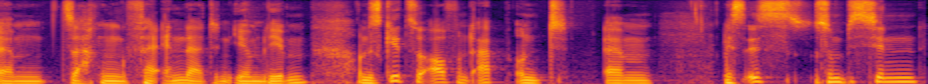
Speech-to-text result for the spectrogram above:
ähm, Sachen verändert in ihrem Leben. Und es geht so auf und ab und ähm, es ist so ein bisschen,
